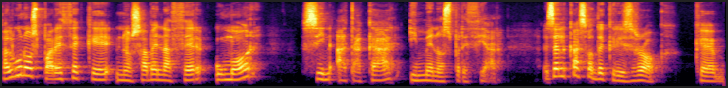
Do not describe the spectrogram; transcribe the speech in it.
Algunos parece que no saben hacer humor sin atacar y menospreciar. Es el caso de Chris Rock, que,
